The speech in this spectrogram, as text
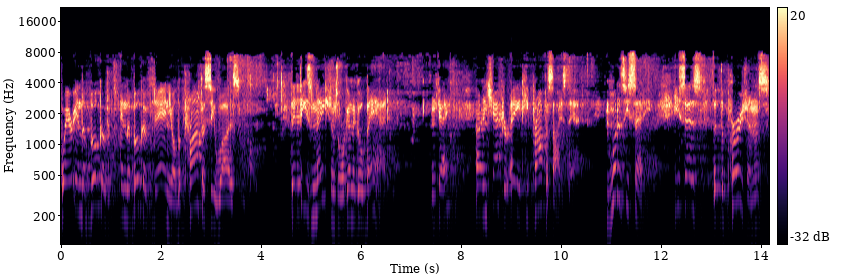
Where in the book of, in the book of Daniel, the prophecy was that these nations were going to go bad. Okay? Uh, in chapter 8, he prophesies that. And what does he say? He says that the Persians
